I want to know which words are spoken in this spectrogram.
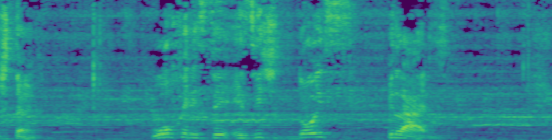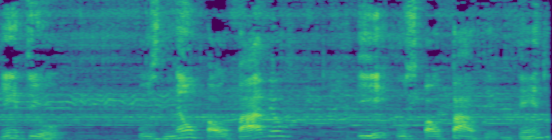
instante. O oferecer existe dois pilares entre o, os não palpável e os palpáveis, entende?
